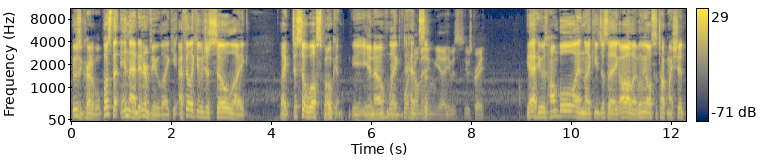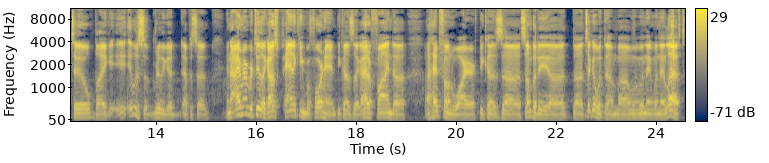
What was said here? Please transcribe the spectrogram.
he was incredible. Plus that in that interview, like he, I feel like he was just so like like just so well spoken, you, you know? like had so- yeah, he was he was great. Yeah, he was humble and like he's just like, oh, like let me also talk my shit too. Like it, it was a really good episode. And I remember too, like I was panicking beforehand because like I had to find a, a headphone wire because uh, somebody uh, uh, took it with them uh, when they when they left.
